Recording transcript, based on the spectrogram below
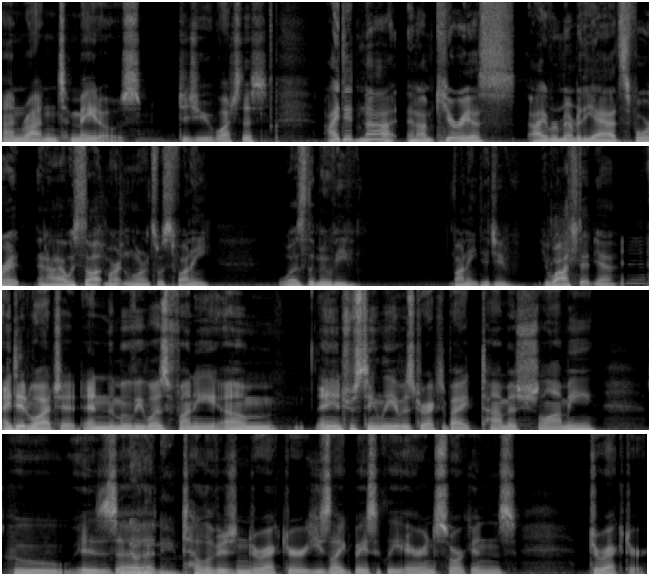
on Rotten Tomatoes. Did you watch this? I did not, and I'm curious. I remember the ads for it, and I always thought Martin Lawrence was funny. Was the movie funny? Did you you watched it? Yeah. I did watch it, and the movie was funny. Um, interestingly, it was directed by Thomas Schlamme, who is a television director. He's like basically Aaron Sorkin's director.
